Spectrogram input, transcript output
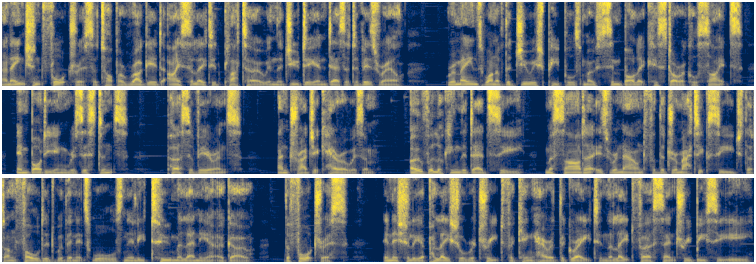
An ancient fortress atop a rugged, isolated plateau in the Judean desert of Israel, remains one of the Jewish people's most symbolic historical sites, embodying resistance, perseverance, and tragic heroism. Overlooking the Dead Sea, Masada is renowned for the dramatic siege that unfolded within its walls nearly two millennia ago. The fortress, initially a palatial retreat for King Herod the Great in the late 1st century BCE,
